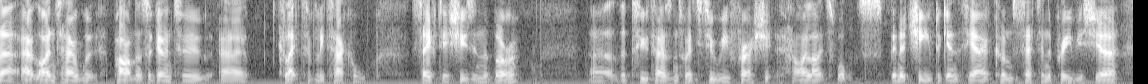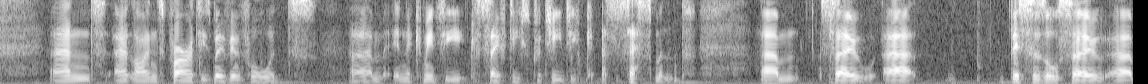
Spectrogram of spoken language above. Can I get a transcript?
uh, outlines how partners are going to uh, collectively tackle safety issues in the borough. Uh, the 2022 refresh highlights what's been achieved against the outcomes set in the previous year and outlines priorities moving forwards um, in the community safety strategic assessment. Um, so uh, this has also uh,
